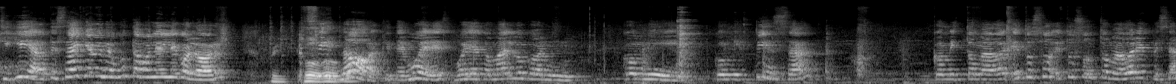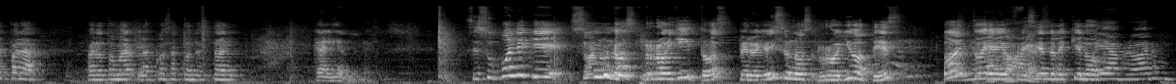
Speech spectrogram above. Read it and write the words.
Chiquilla, usted sabe que a mí me gusta ponerle color. Rico. Sí, no, es que te mueres. Voy a tomarlo con, con, mi, con mis pinzas, con mis tomadores. Estos son, estos son tomadores especial para, para tomar las cosas cuando están calientes. Se supone que son unos rollitos, pero yo hice unos rollotes. Yo estoy ahí ofreciéndoles que lo... Voy a probar un,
